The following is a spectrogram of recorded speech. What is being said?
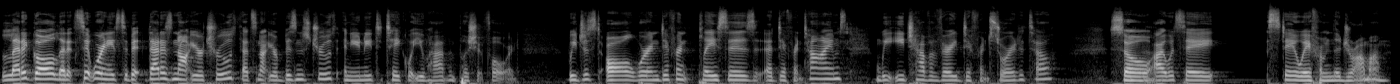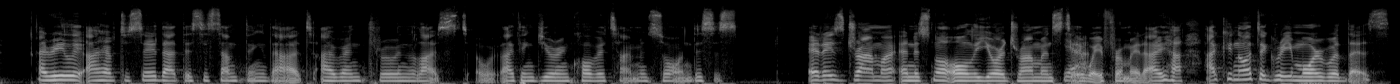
let it go. Let it sit where it needs to be. That is not your truth. That's not your business truth, and you need to take what you have and push it forward. We just all we're in different places at different times. We each have a very different story to tell. So I would say stay away from the drama. I really, I have to say that this is something that I went through in the last, oh, I think during COVID time and so on. This is, it is drama, and it's not only your drama, and stay Yeah. away from it. I ha- I cannot agree more with this.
